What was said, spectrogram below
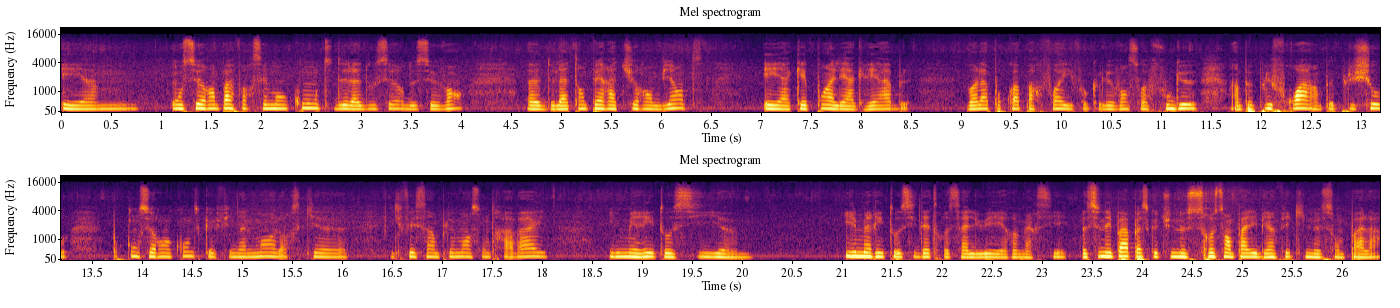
Et euh, on ne se rend pas forcément compte de la douceur de ce vent, euh, de la température ambiante et à quel point elle est agréable. Voilà pourquoi parfois il faut que le vent soit fougueux, un peu plus froid, un peu plus chaud, pour qu'on se rende compte que finalement, lorsqu'il fait simplement son travail, il mérite aussi il mérite aussi d'être salué et remercié. Ce n'est pas parce que tu ne ressens pas les bienfaits qu'ils ne sont pas là,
